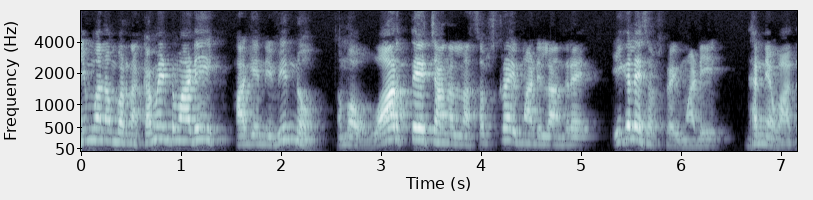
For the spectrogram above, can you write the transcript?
ನಿಮ್ಮ ನಂಬರ್ನ ಕಮೆಂಟ್ ಮಾಡಿ, ಹಾಗೆ ನೀವಿನ್ನು ನಮ್ಮ ವಾರ್ತೆ ಚಾನಲ್ನ ಸಬ್ಸ್ಕ್ರೈಬ್ ಮಾಡಿಲ್ಲ ಅಂದರೆ ಈಗಲೇ ಸಬ್ಸ್ಕ್ರೈಬ್ ಮಾಡಿ. ಧನ್ಯವಾದ.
